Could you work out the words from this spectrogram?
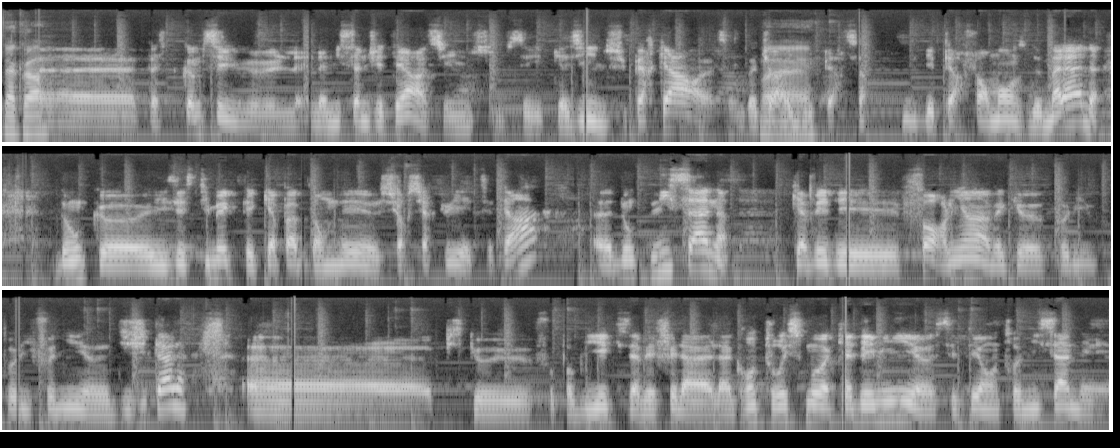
D'accord. parce que comme c'est la, Nissan GTR, c'est quasi une supercar, c'est une voiture avec des, performances de malade. Donc ils estimaient que tu es capable d'emmener sur circuit, etc. donc Nissan qui avait des forts liens avec euh, polyphonie euh, digitale, euh, puisque faut pas oublier qu'ils avaient fait la, la Gran Turismo Academy, c'était entre Nissan et,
